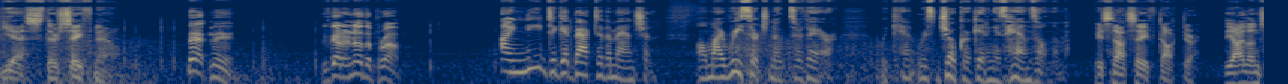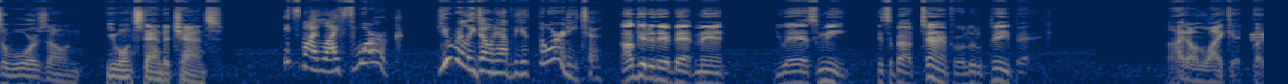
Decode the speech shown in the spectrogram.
Yes, they're safe now. Batman, we've got another problem. I need to get back to the mansion. All my research notes are there. We can't risk Joker getting his hands on them. It's not safe, Doctor. The island's a war zone. You won't stand a chance. It's my life's work. You really don't have the authority to... I'll get her there, Batman. You ask me, it's about time for a little payback. I don't like it, but...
